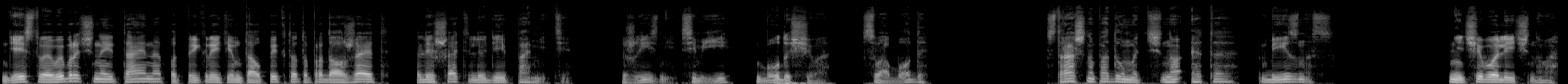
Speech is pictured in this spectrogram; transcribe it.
Действуя выборочно и тайно, под прикрытием толпы, кто-то продолжает лишать людей памяти, жизни, семьи, будущего, свободы. Страшно подумать, но это бизнес. Ничего личного,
